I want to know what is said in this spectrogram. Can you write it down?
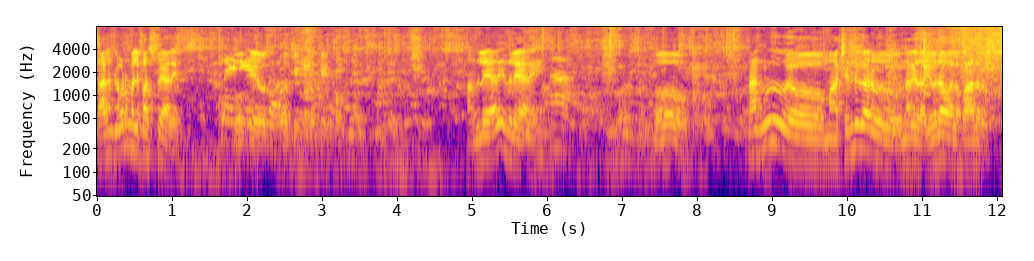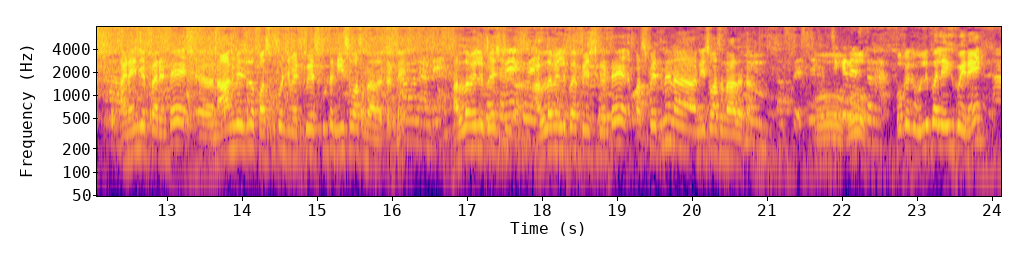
తాలింపులో కూడా మళ్ళీ పసుపు వేయాలి. Okay okay. Okay okay. అందులో వేయాలి ఇందులో వేయాలి. ఓ. నాకు మా చందు గారు ఉన్నారు కదా యోధా వాళ్ళ ఫాదరు ఆయన ఏం చెప్పారంటే నాన్ వెజ్లో పసుపు కొంచెం ఎక్కువ వేసుకుంటే నీసు వాసన రాదటండి. అల్లం వెల్లి పేస్ట్ అల్లం వెల్లిపాయ పేస్ట్ కంటే పసుపు అయితేనే నా నీసు వాసన రాదట. ఓ ఓకే ఉల్లిపాయలు వేగిపోయినాయి. ఆ,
